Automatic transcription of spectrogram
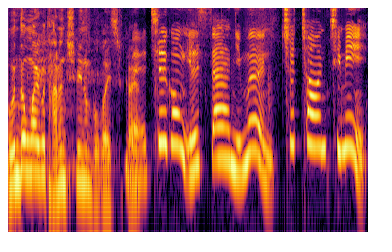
운동 말고 다른 취미는 뭐가 있을까요? 네, 7014님은 추천 취미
